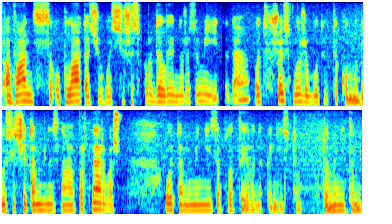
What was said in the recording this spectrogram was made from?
аванс, оплата чогось, чи щось продали. Ну розумієте, да? От щось може бути в такому дусі, чи там, не знаю, партнер ваш, ой, там мені заплатили наконець-то, хто мені там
